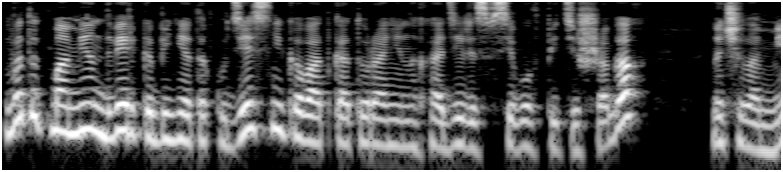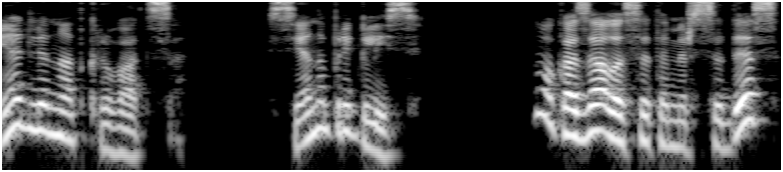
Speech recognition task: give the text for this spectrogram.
В этот момент дверь кабинета Кудесникова, от которой они находились всего в пяти шагах, начала медленно открываться. Все напряглись. Но оказалось, это Мерседес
